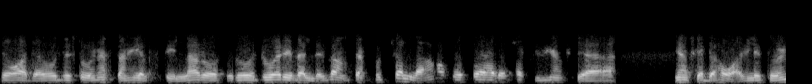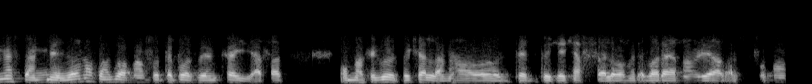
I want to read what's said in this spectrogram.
grader och det står nästan helt stilla då, så då, då är det väldigt varmt. Sen på kvällarna så är det faktiskt ganska ganska behagligt. Nu är det nästan så att man får ta på sig en tröja för att om man ska gå ut på kvällarna och typ dricka kaffe eller vad det är man vill göra så får man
